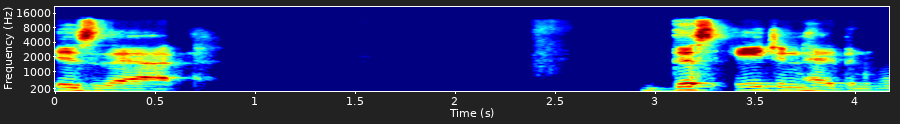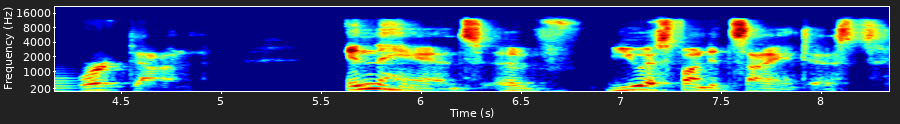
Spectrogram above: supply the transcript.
is that this agent had been worked on in the hands of US funded scientists,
